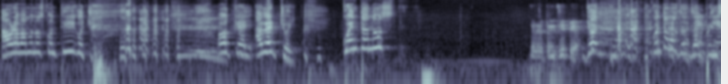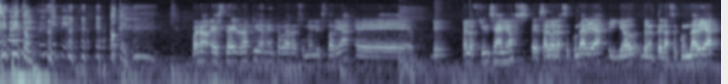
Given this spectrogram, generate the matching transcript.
ahora vámonos contigo, Chuy. ok, a ver, Chuy, cuéntanos, Desde el principio. yo, cuéntanos desde el principito. desde el principio. Ok, Bueno, este, rápidamente voy a resumir la historia. Eh, yo a los 15 años eh, salgo de la secundaria y yo durante la secundaria,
